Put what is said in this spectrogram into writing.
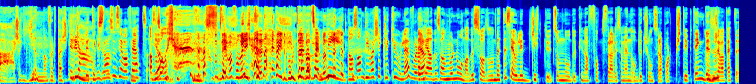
er så gjennomført. Det er så. Rulleteksten syns jeg var fet. Altså, Ja. sånn, Så det var favoritthøydepunktet på sånn filmen. Bildene og sånn, de var skikkelig kule. Hvordan Ja. de hadde sånn, hvor noen hadde så sånn Dette ser jo legit ut som noe du kunne ha fått fra liksom, en obduksjonsrapport-type ting. Det syns jeg var fette.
